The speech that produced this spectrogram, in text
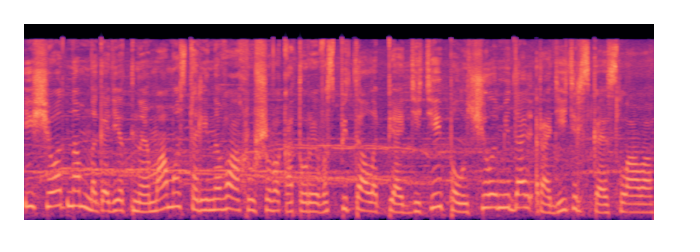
Еще одна многодетная мама Сталина Вахрушева, которая воспитала пять детей, получила медаль «Родительская слава».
